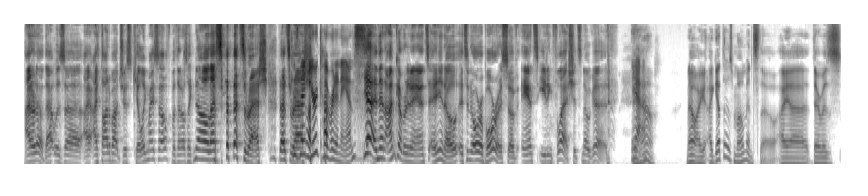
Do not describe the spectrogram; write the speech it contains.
I don't know. That was uh, I, I thought about just killing myself, but then I was like, no, that's that's rash. That's rash. then you're covered in ants. yeah, and then I'm covered in ants, and you know, it's an Ouroboros of ants eating flesh. It's no good. Yeah. No, I, I get those moments though. I uh there was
